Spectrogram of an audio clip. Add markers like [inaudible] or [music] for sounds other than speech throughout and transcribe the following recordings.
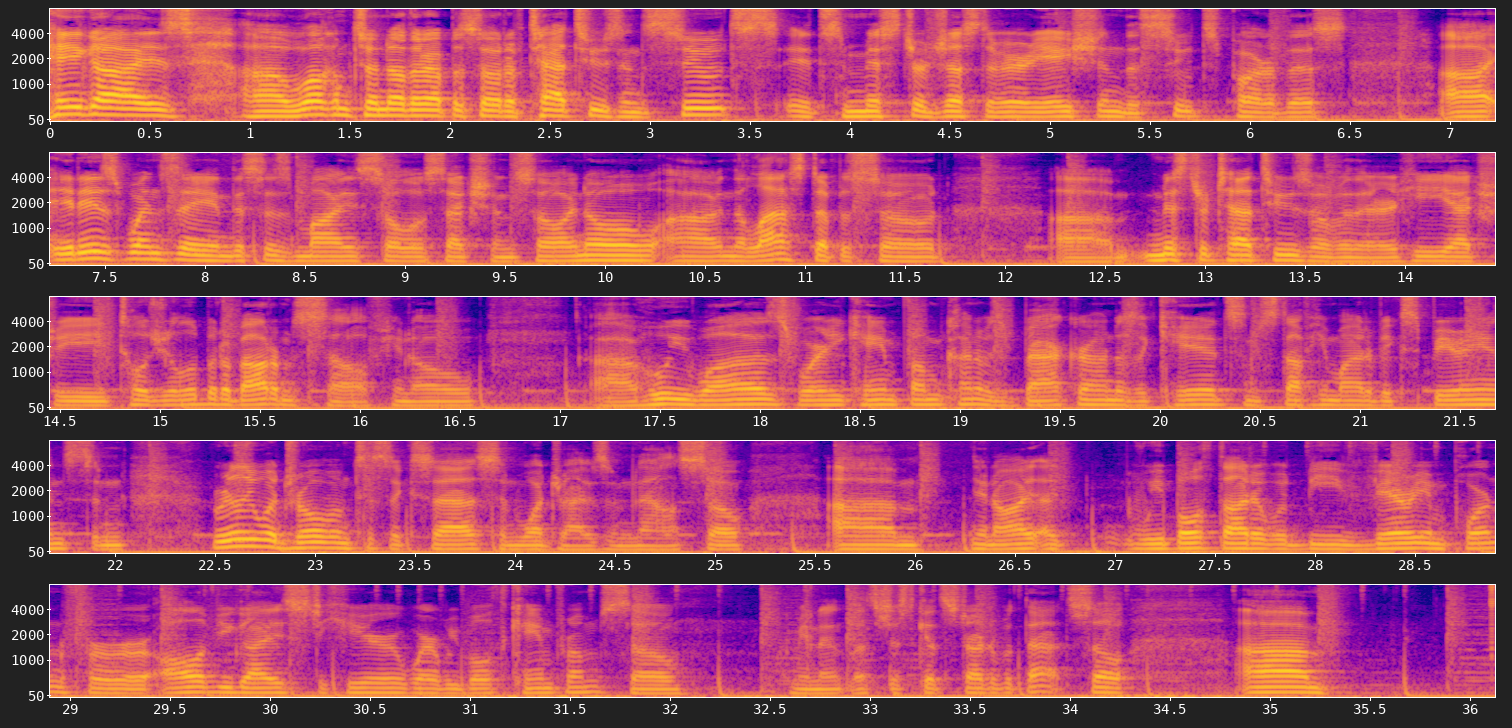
Hey guys, uh, welcome to another episode of Tattoos and Suits. It's Mr. Just a Variation, the suits part of this. Uh, it is Wednesday, and this is my solo section. So I know uh, in the last episode, um, Mr. Tattoos over there, he actually told you a little bit about himself. You know, uh, who he was, where he came from, kind of his background as a kid, some stuff he might have experienced, and really what drove him to success and what drives him now. So, um, you know, I, I, we both thought it would be very important for all of you guys to hear where we both came from. So, I mean, let's just get started with that. So, um,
